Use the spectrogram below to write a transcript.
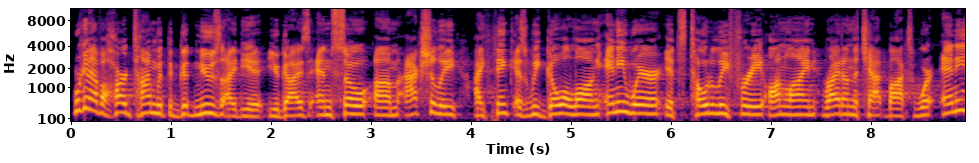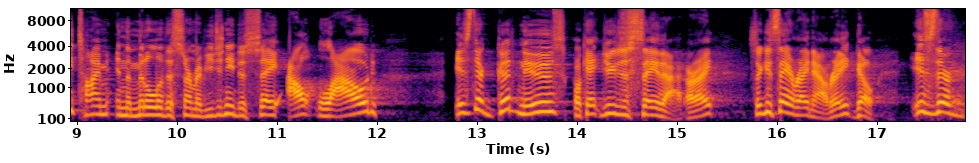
we're going to have a hard time with the good news idea, you guys. And so, um, actually, I think as we go along, anywhere it's totally free, online, right on the chat box, where anytime in the middle of the sermon, if you just need to say out loud, is there good news? Okay, you just say that, all right? So you can say it right now. Ready? Go. Is there,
